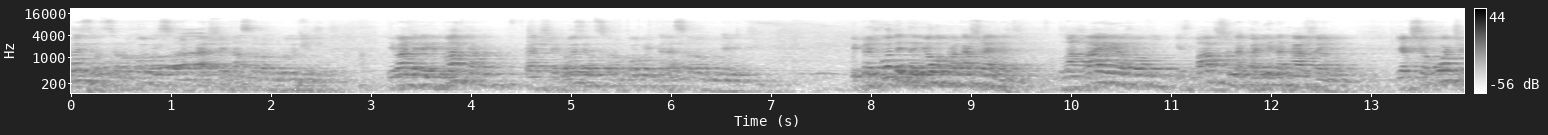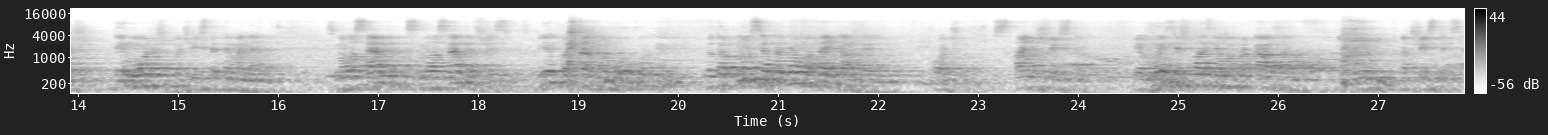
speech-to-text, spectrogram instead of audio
розділ, 40, 41 та 42 вірш. Євангелія від Марка, перший розділ, 40 та 42 вірш. І приходить до нього прокажений, благає його і, впавши на коліна, каже йому, якщо хочеш, ти можеш очистити мене. Змилосердившись, він простягнув руку, доторкнувся до нього та й каже йому, хочу, стань чистим. І вмить зійшла з нього проказа, і він очистився.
